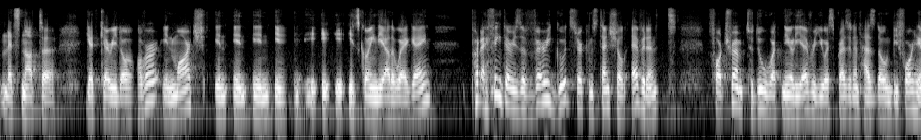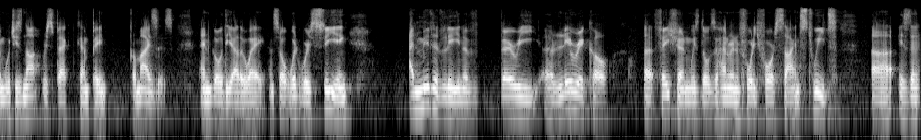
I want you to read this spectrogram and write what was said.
let's not uh, get carried over. In March, in, in, in, in, it's going the other way again. But I think there is a very good circumstantial evidence for Trump to do what nearly every US president has done before him, which is not respect campaign promises and go the other way. And so what we're seeing, admittedly in a very uh, lyrical uh, fashion with those 144 signed tweets, uh, is that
